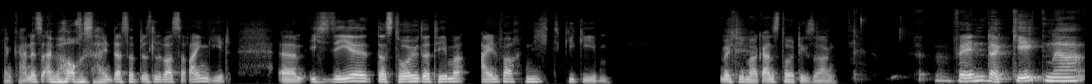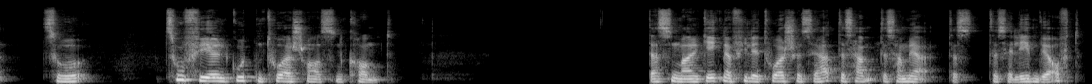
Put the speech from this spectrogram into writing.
dann kann es einfach auch sein, dass ein bisschen was reingeht. Ähm, ich sehe das Torhüter-Thema einfach nicht gegeben. Möchte ich mal ganz deutlich sagen. Wenn der Gegner zu zu vielen guten Torchancen kommt, dass mal Gegner viele Torschüsse hat, das haben, das haben ja, das, das erleben wir oft.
